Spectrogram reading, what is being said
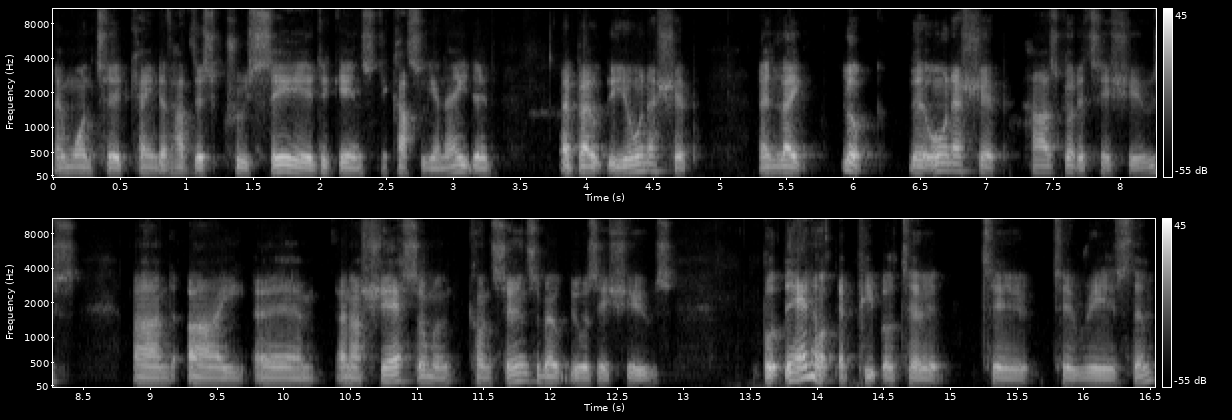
and want to kind of have this crusade against Newcastle United about the ownership. And like, look, the ownership has got its issues, and I um, and I share some concerns about those issues, but they're not the people to to to raise them,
